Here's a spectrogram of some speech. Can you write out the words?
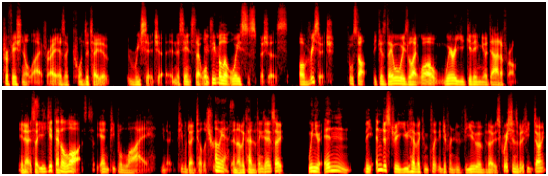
professional life, right? As a quantitative researcher, in the sense that, well, Mhm. people are always suspicious of research, full stop, because they're always like, well, where are you getting your data from? You know, so you get that a lot, and people lie. You know, people don't tell the truth, Oh, yes. and other kinds of things. And so, when you're in the industry, you have a completely different view of those questions. But if you don't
